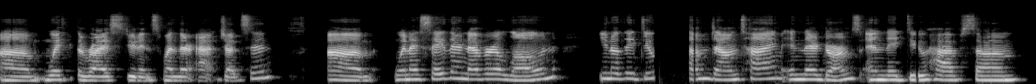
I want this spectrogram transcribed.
um, with the RISE students when they're at Judson. Um, when I say they're never alone, you know, they do some downtime in their dorms and they do have some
